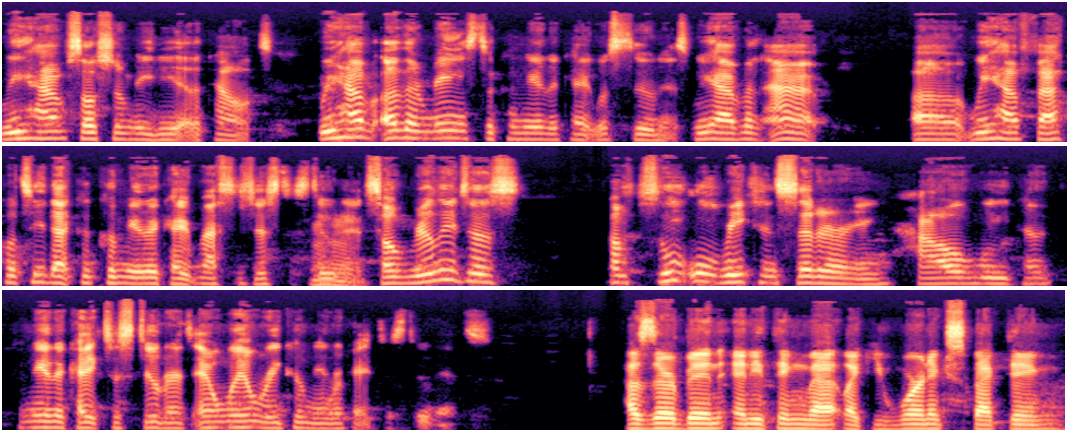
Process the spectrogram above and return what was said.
We have social media accounts, we have other means to communicate with students, we have an app. Uh, we have faculty that could communicate messages to Mhm. students. So really just completely reconsidering how we can communicate to students and when we communicate to students. Has there been anything that like you weren't expecting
